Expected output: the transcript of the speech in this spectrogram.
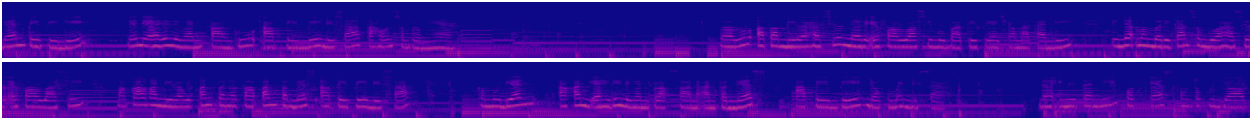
dan PPD dan diakhiri dengan Pagu APB Desa tahun sebelumnya. Lalu apabila hasil dari evaluasi bupati via camat tadi tidak memberikan sebuah hasil evaluasi, maka akan dilakukan penetapan perdes APP desa. Kemudian akan diakhiri dengan pelaksanaan perdes APB dokumen desa. Nah, ini tadi podcast untuk menjawab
